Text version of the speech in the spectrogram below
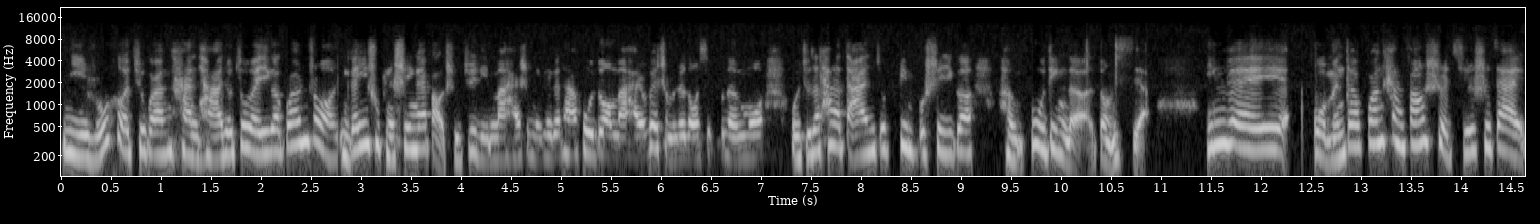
你如何去观看它？就作为一个观众，你跟艺术品是应该保持距离吗？还是你可以跟它互动吗？还是为什么这东西不能摸？我觉得它的答案就并不是一个很固定的东西，因为我们的观看方式其实是在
